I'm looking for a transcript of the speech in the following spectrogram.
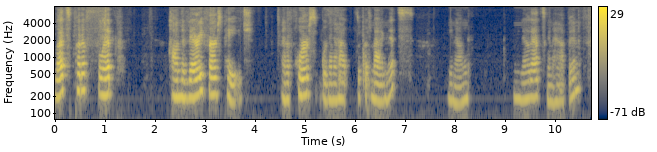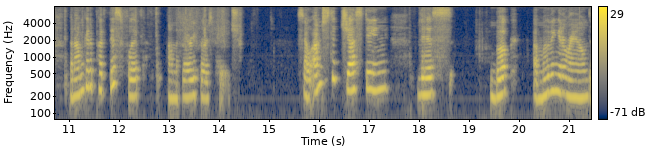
let's put a flip on the very first page. And of course, we're going to have to put magnets, you know, you know that's going to happen. But I'm going to put this flip on the very first page. So I'm just adjusting this book. I'm moving it around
